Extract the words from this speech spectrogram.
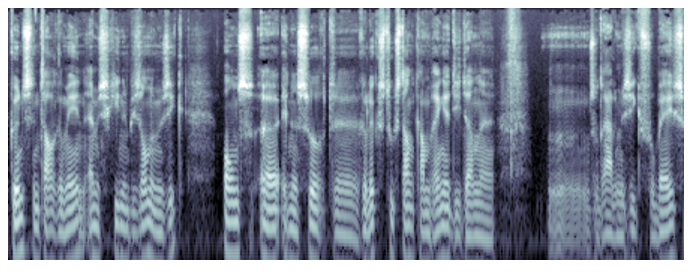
kunst in het algemeen en misschien in bijzonder muziek ons uh, in een soort uh, gelukstoestand kan brengen die dan, uh, zodra de muziek voorbij is,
